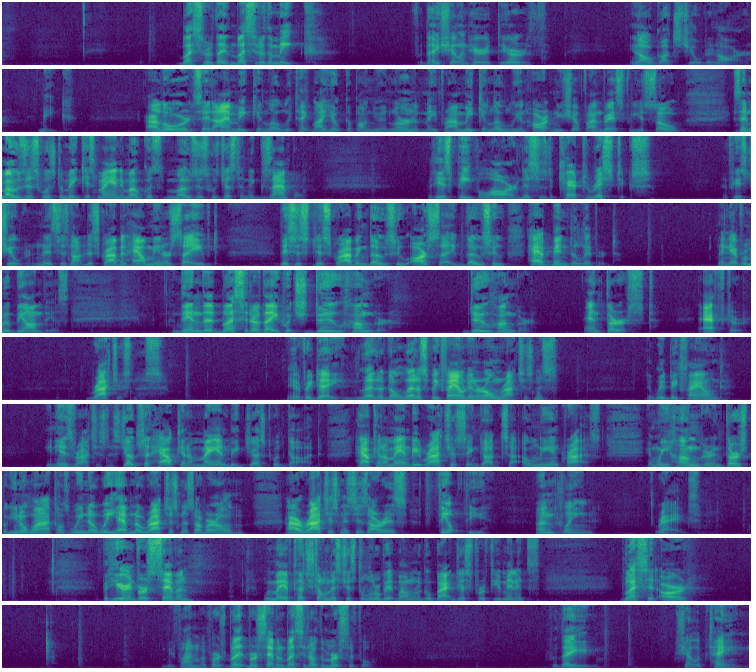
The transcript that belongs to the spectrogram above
Blessed are they, blessed are the meek, for they shall inherit the earth. And all God's children are meek. Our Lord said, I am meek and lowly. Take my yoke upon you and learn of me, for I am meek and lowly in heart, and you shall find rest for your soul. He said Moses was the meekest man, and Moses was just an example. But his people are, this is the characteristics of his children. This is not describing how men are saved. This is describing those who are saved, those who have been delivered. They never move beyond this. Then the blessed are they which do hunger, do hunger and thirst after righteousness. Every day. Let, don't let us be found in our own righteousness, that we'd be found in his righteousness. Job said, How can a man be just with God? How can a man be righteous in God's sight? Only in Christ and we hunger and thirst. But you know why? Because we know we have no righteousness of our own. Our righteousnesses are as filthy, unclean rags. But here in verse 7, we may have touched on this just a little bit, but I want to go back just for a few minutes. Blessed are, let me find my first, verse 7 Blessed are the merciful, for they shall obtain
